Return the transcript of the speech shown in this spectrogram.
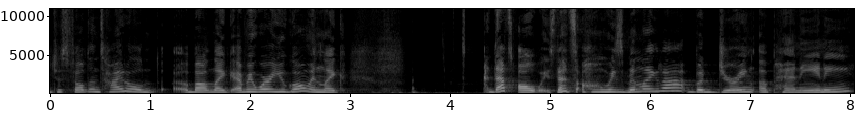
just felt entitled about like everywhere you go and like that's always that's always been like that. But during a panini,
